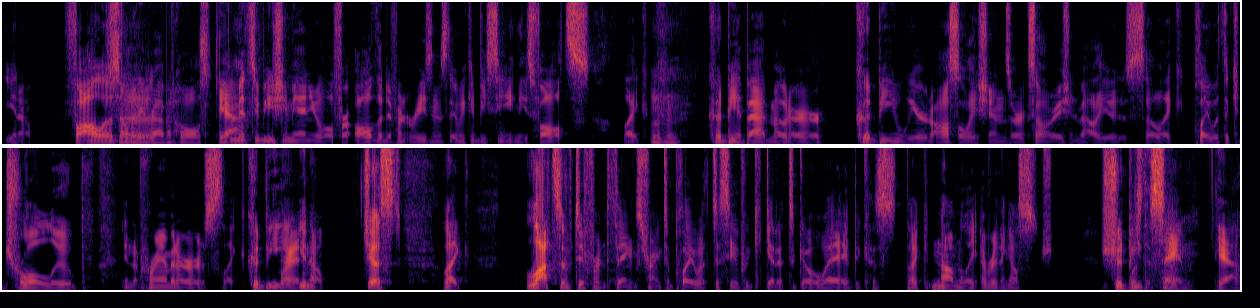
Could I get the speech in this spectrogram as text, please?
you know, followed So many rabbit holes. Yeah. Mitsubishi manual for all the different reasons that we could be seeing these faults. Like hmm could be a bad motor could be weird oscillations or acceleration values so like play with the control loop in the parameters like could be Right. you know just like lots of different things trying to play with to see if we could get it to go away because like nominally everything else sh- should be Was the same Yeah.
